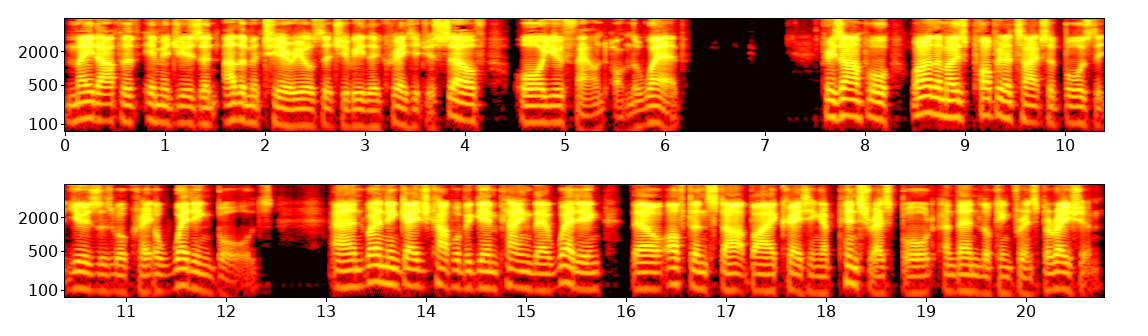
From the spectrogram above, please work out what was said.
made up of images and other materials that you've either created yourself or you've found on the web. For example, one of the most popular types of boards that users will create are wedding boards. And when an engaged couple begin planning their wedding, they'll often start by creating a Pinterest board and then looking for inspiration.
